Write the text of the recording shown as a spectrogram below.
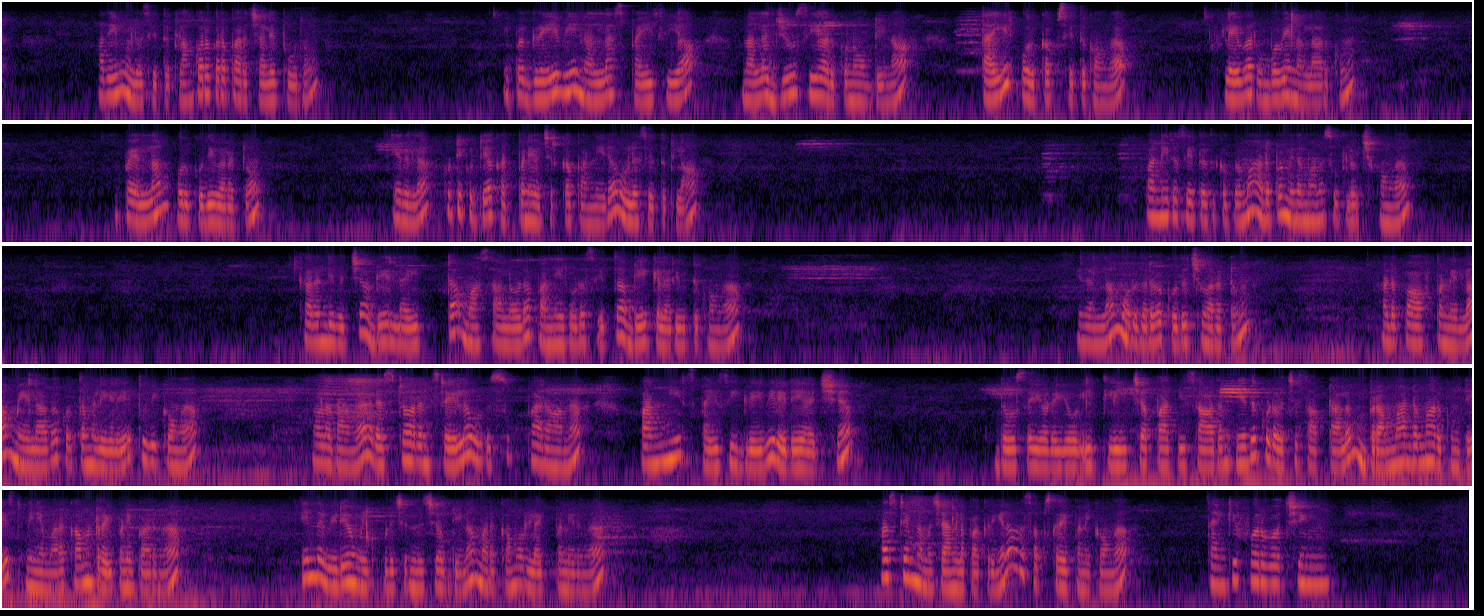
அதையும் உள்ளே சேர்த்துக்கலாம். குறை குறைப்பாக அரைச்சாலே போதும். இப்போ கிரேவி நல்லா ஸ்பைஸியாக நல்லா ஜூஸியாக இருக்கணும் அப்படின்னா தயிர் ஒரு கப் சேர்த்துக்கோங்க. ஃப்ளேவர் ரொம்பவே நல்லாயிருக்கும் இப்போ எல்லாம் ஒரு கொதி வரட்டும். இதில் குட்டி குட்டியாக கட் பண்ணி வச்சுருக்க பன்னீரை உள்ளே சேர்த்துக்கலாம். பன்னீரை சேர்த்ததுக்கப்புறமா அடுப்பை மிதமான சூட்டில் வச்சுக்கோங்க. கரண்டி வச்சு அப்படியே லைட்டாக மசாலோட பன்னீரோடு சேர்த்து அப்படியே கிளறி விட்டுக்கோங்க. இதெல்லாம் ஒரு தடவை கொதிச்சு வரட்டும். அடுப்பை ஆஃப் பண்ணிடலாம். மேலாக கொத்தமல்லி இலையை தூவிக்கோங்க. அவ்வளோதாங்க. ரெஸ்டாரண்ட் ஸ்டைலில் ஒரு சூப்பரான பன்னீர் ஸ்பைசி கிரேவி ரெடி ஆயிடுச்சு. தோசையோடையோ இட்லி சப்பாத்தி சாதம் எது கூட வச்சு சாப்பிட்டாலும் பிரம்மாண்டமாக இருக்கும் டேஸ்ட் நீங்கள் மறக்காமல் ட்ரை பண்ணி பாருங்கள் இந்த வீடியோ உங்களுக்கு பிடிச்சிருந்துச்சு அப்படின்னா மறக்காமல் ஒரு லைக் பண்ணிடுங்க. ஃபஸ்ட் டைம் நம்ம சேனலை பார்க்குறீங்கன்னா அதை சப்ஸ்கிரைப் பண்ணிக்கோங்க. தேங்க்யூ ஃபார் வாட்சிங்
